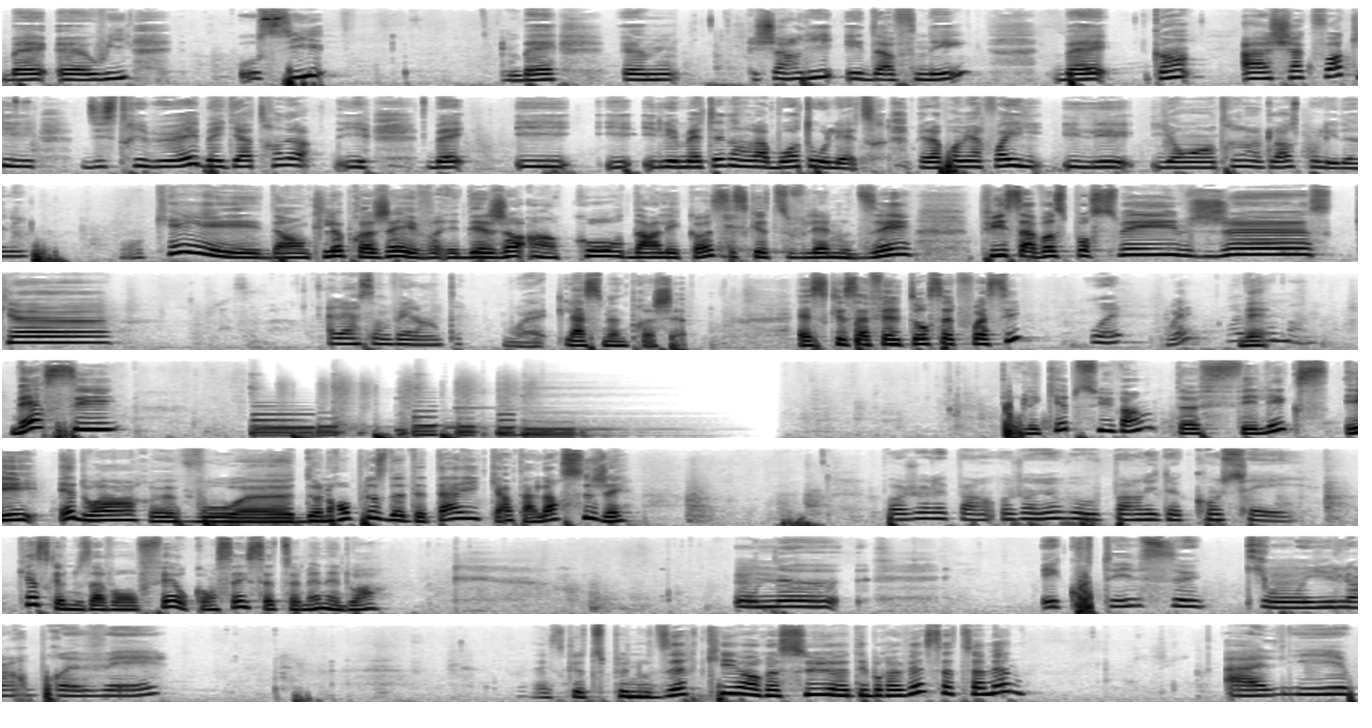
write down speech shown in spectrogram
Ben euh, oui. Aussi, ben Charlie et Daphné, ben quand à chaque fois qu'ils distribuaient, ben il y a 30 il- ben ils il, il les mettaient dans la boîte aux lettres. Mais la première fois, ils, ils, les- ils ont entré en classe pour les donner. OK. Donc, le projet est déjà en cours dans l'école. C'est ce que tu voulais nous dire. Puis, ça va se poursuivre jusqu'à À la Saint-Valentin. ouais, la semaine prochaine. Est-ce que ça fait le tour cette fois-ci? ouais Oui. Mais, merci. Pour l'équipe suivante, Félix et Édouard vous euh, donneront plus de détails quant à leur sujet. bonjour les parents aujourd'hui on va vous parler de conseils Qu'est-ce que nous avons fait au conseil cette semaine, Édouard? on a écouté ceux qui ont eu leur brevet Est-ce que tu peux nous dire qui a reçu euh, des brevets cette semaine? Ali,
